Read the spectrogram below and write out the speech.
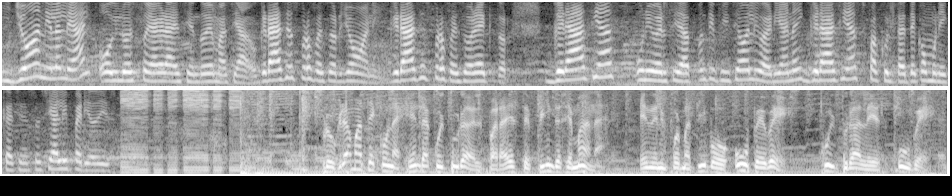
Y yo, Daniela Leal, hoy lo estoy agradeciendo demasiado. Gracias, profesor Giovanni. Gracias, profesor Héctor. Gracias, Universidad Pontificia Bolivariana y gracias, Facultad de Comunicación Social y Periodismo. Prográmate con la agenda cultural para este fin de semana en el informativo UPB, Culturales V.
